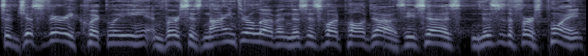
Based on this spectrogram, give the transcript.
So, just very quickly, in verses 9 through 11, this is what Paul does. He says, this is the first point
